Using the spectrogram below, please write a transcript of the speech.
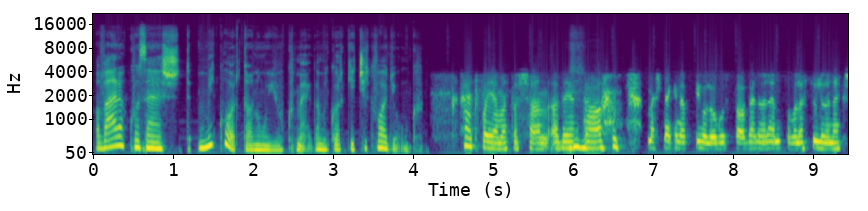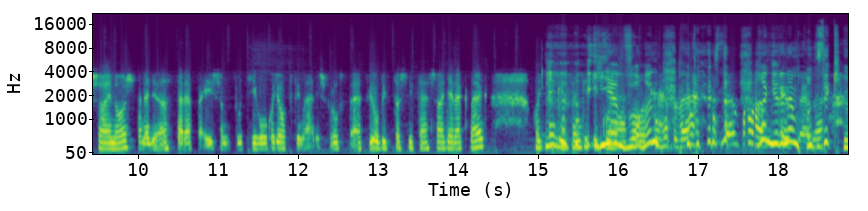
A várakozást mikor tanuljuk meg, amikor kicsik vagyunk? Hát folyamatosan. Azért a, most megint a pszichológus szól belőlem, szóval a szülőnek sajnos van egy olyan szerepe is, amit úgy hívunk, hogy optimális frusztráció biztosítása a gyereknek, hogy egészen kicsi Ilyen van? Kezdve, nem, van? Annyira nem hangzik jó.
